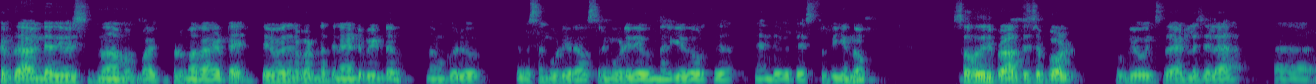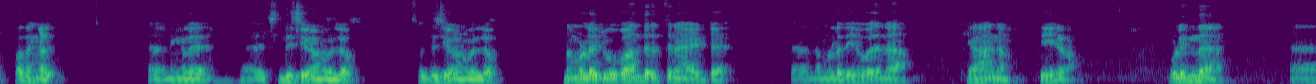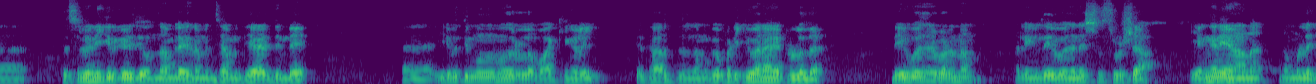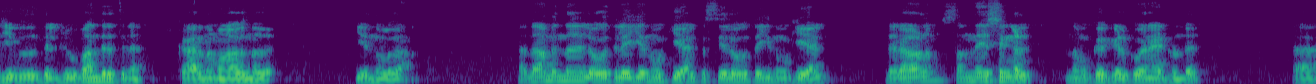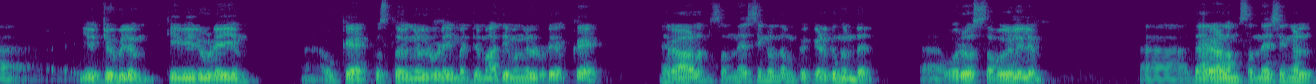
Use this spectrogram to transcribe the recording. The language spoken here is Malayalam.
കർത്താവിന്റെ അതിപരിശുദ്ധ നാമം വാഴ്ത്തപ്പെടുമാറാകട്ടെ. ദൈവവേദന പഠനത്തിനായിട്ട് വീണ്ടും നമുക്കൊരു ദിവസം കൂടി ഒരു അവസരം കൂടി ദൈവം നൽകിയതോർത്ത് ഞാൻ ദൈവത്തെ സ്തുതിക്കുന്നു. സഹോദരി പ്രാർത്ഥിച്ചപ്പോൾ ഉപയോഗിച്ചതായിട്ടുള്ള ചില പദങ്ങൾ നിങ്ങൾ ചിന്തിച്ചു കാണുമല്ലോ ശ്രദ്ധിച്ചു കാണുമല്ലോ. നമ്മളുടെ രൂപാന്തരത്തിനായിട്ട് നമ്മളുടെ ദൈവവേദന ധ്യാനം തീരണം. അപ്പോൾ ഇന്ന് തെസ്ലോനിക്കർക്ക് എഴുതിയ ഒന്നാം ലേഖനം അഞ്ചാം അധ്യായത്തിന്റെ ഇരുപത്തിമൂന്ന് മുതലുള്ള വാക്യങ്ങളിൽ യഥാർത്ഥത്തിൽ നമുക്ക് പഠിക്കുവാനായിട്ടുള്ളത് ദൈവവചന പഠനം അല്ലെങ്കിൽ ദൈവവചന ശുശ്രൂഷ എങ്ങനെയാണ് നമ്മളുടെ ജീവിതത്തിൽ രൂപാന്തരത്തിന് കാരണമാകുന്നത് എന്നുള്ളതാണ്. നാം ഇന്ന് ലോകത്തിലേക്ക് നോക്കിയാൽ ക്രിസ്തീയ ലോകത്തേക്ക് നോക്കിയാൽ ധാരാളം സന്ദേശങ്ങൾ നമുക്ക് കേൾക്കുവാനായിട്ടുണ്ട്. യൂട്യൂബിലും ടി വിയിലൂടെയും ഒക്കെ പുസ്തകങ്ങളിലൂടെയും മറ്റു മാധ്യമങ്ങളിലൂടെയും ഒക്കെ ധാരാളം സന്ദേശങ്ങൾ നമുക്ക് കേൾക്കുന്നുണ്ട്. ഓരോ സഭകളിലും ധാരാളം സന്ദേശങ്ങൾ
